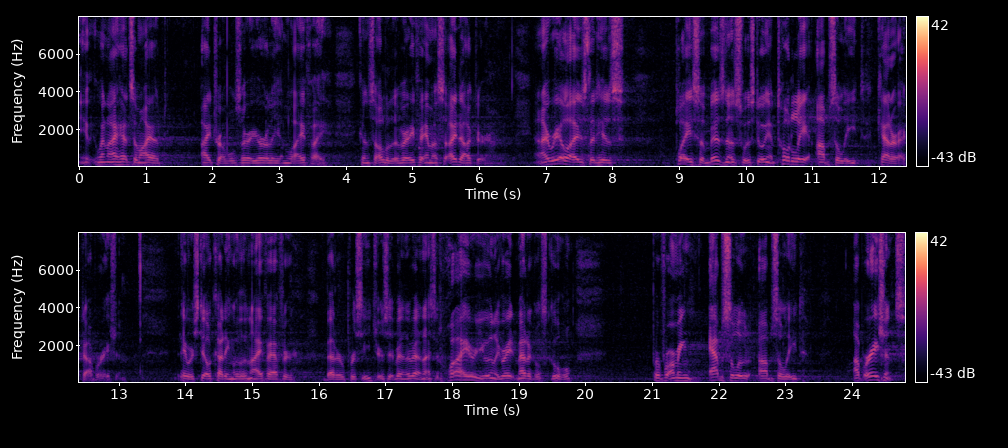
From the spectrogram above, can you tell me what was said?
When I had some eye, eye troubles very early in life, I consulted a very famous eye doctor. And I realized that his place of business was doing a totally obsolete cataract operation. They were still cutting with a knife after better procedures had been invented. And I said, why are you in a great medical school performing absolute obsolete operations?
